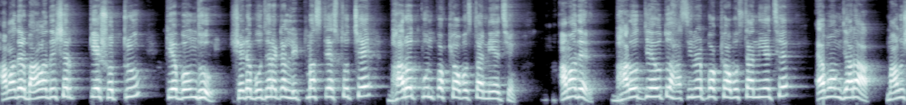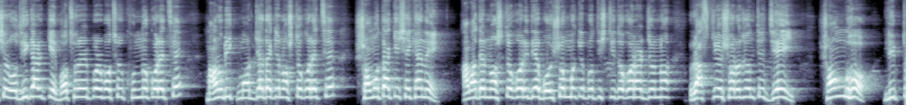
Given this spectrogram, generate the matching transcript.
আমাদের বাংলাদেশের কে শত্রু, কে বন্ধু, সেটা বোঝার একটা লিটমাস টেস্ট হচ্ছে ভারত কোন পক্ষে অবস্থান নিয়েছে। আমাদের ভারত যেহেতু হাসিনার পক্ষে অবস্থান নিয়েছে এবং যারা মানুষের অধিকারকে বছরের পর বছর ক্ষুণ্ণ করেছে, মানবিক মর্যাদাকে নষ্ট করেছে, সমতাকে সেখানে আমাদের নষ্ট করে দিয়ে বৈষম্যকে প্রতিষ্ঠিত করার জন্য রাষ্ট্রীয় ষড়যন্ত্রে যেই সংঘ লিপ্ত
